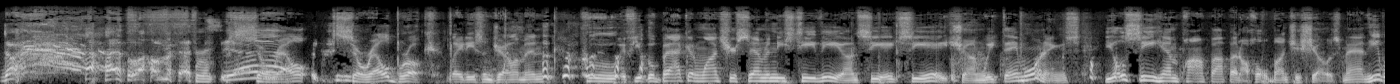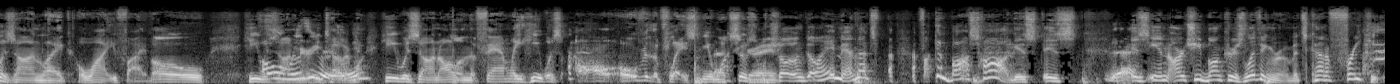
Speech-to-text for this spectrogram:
I love it. from yeah. Sorrell Sorrell Brook, ladies and gentlemen, who, if you go back and watch your 70s TV on CHCH on weekday mornings, you'll see him pop up in a whole bunch of shows, man. He was on like Hawaii Five O. He was Oh, on was Mary he Tyler really? He was on All in the Family. He was all over the place. And you watch those great. shows and go, hey man, that's fucking Boss Hogg is is Yeah. is in Archie Bunker's living room. It's kind of freaky.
